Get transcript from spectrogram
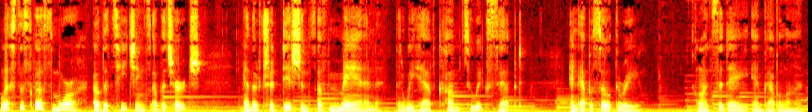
Let's discuss more of the teachings of the church and the traditions of man that we have come to accept in episode 3 on Today in Babylon.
